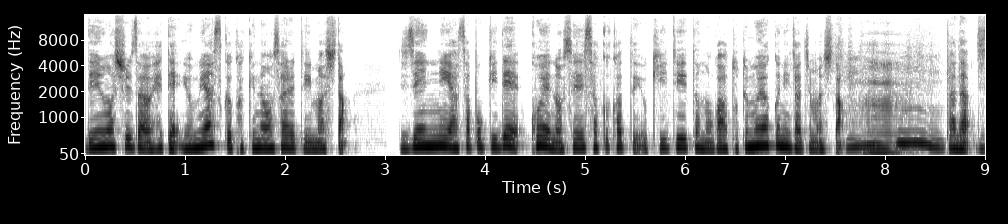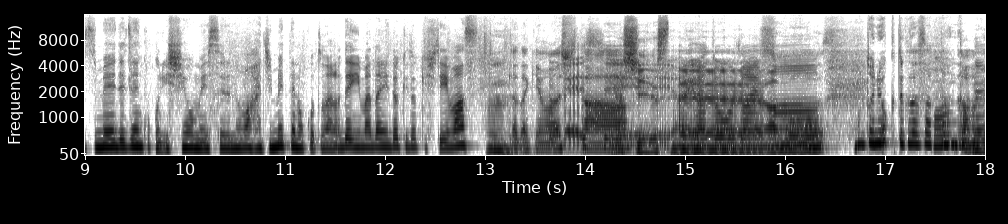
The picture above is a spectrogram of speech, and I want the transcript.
電話取材を経て読みやすく書き直されていました。事前に朝ポキで声の制作過程を聞いていたのがとても役に立ちました。うん。ただ実名で全国に意思表明するのは初めてのことなので未だにドキドキしています、うん。といただきました。嬉しいですね。ありがとうございます。本当に送ってくださったんだ。ね。ね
